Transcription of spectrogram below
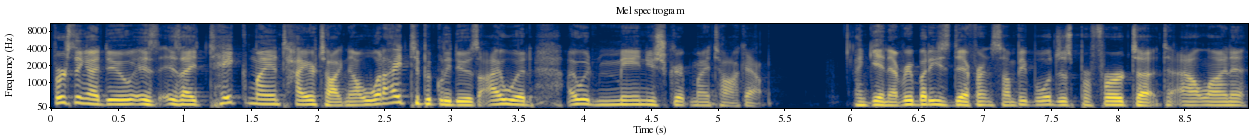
first thing I do is is I take my entire talk. Now what I typically do is I would I would manuscript my talk out. Again, everybody's different. Some people will just prefer to, to outline it,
